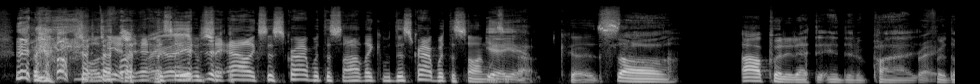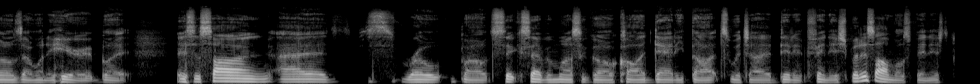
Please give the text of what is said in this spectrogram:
Well, yeah, Right, say, um, say, Alex, describe what the song like. Describe what the song was Yeah, yeah. about. Because So I'll put it at the end of the pod Right. for those that want to hear it. But it's a song I s- wrote about six, seven months ago called Daddy Thoughts, which I didn't finish, but it's almost finished.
